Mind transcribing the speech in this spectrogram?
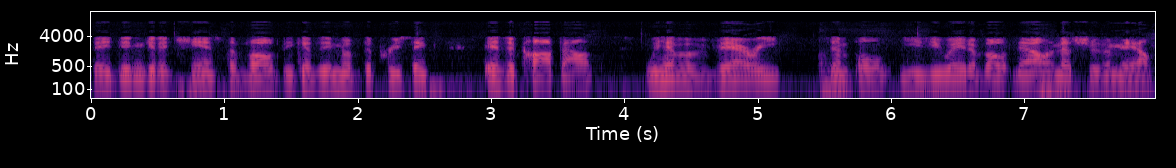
they didn't get a chance to vote because they moved the precinct is a cop out. We have a very simple, easy way to vote now, and that's through the mail.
